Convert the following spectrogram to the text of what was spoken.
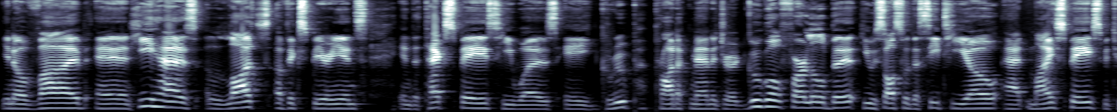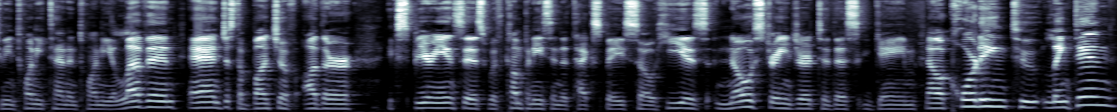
you know, vibe. And he has lots of experience in the tech space. He was a group product manager at Google for a little bit. He was also the CTO at MySpace between 2010 and 2011 and just a bunch of other experiences with companies in the tech space, so he is no stranger to this game. Now, according to LinkedIn,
